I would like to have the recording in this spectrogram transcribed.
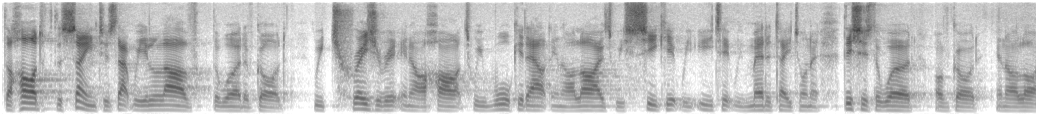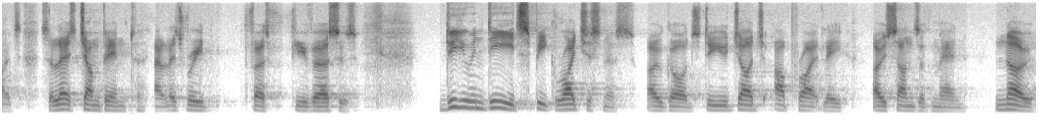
the heart of the saint is that we love the word of God. We treasure it in our hearts. We walk it out in our lives. We seek it. We eat it. We meditate on it. This is the word of God in our lives. So let's jump into that. Uh, let's read the first few verses. Do you indeed speak righteousness, O gods? Do you judge uprightly, O sons of men? No.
